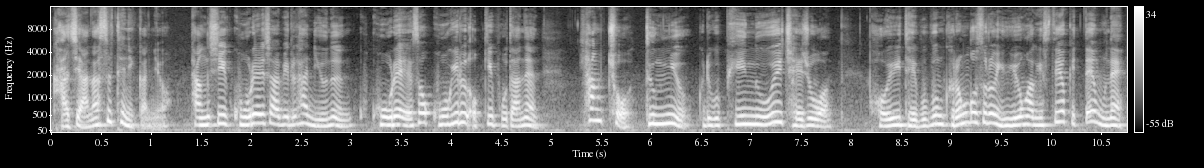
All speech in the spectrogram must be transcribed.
가지 않았을 테니까요. 당시 고래잡이를 한 이유는 고래에서 고기를 얻기보다는 향초, 등류, 그리고 비누의 제조원, 거의 대부분 그런 것으로 유용하게 쓰였기 때문에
